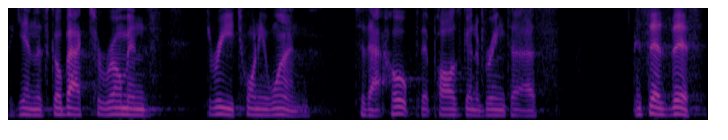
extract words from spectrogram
But again, let's go back to Romans 3:21 to that hope that Paul's going to bring to us. It says this,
